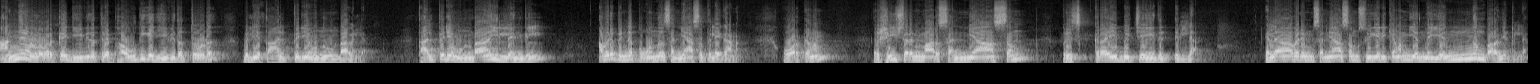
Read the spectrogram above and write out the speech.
അങ്ങനെയുള്ളവർക്ക് ജീവിതത്തിലെ ഭൗതിക ജീവിതത്തോട് വലിയ താല്പര്യമൊന്നും ഉണ്ടാവില്ല. താല്പര്യം ഉണ്ടായില്ലെങ്കിൽ അവർ പിന്നെ പോകുന്നത് സന്യാസത്തിലേക്കാണ്. ഓർക്കണം ഋഷീശ്വരന്മാർ സന്യാസം പ്രിസ്ക്രൈബ് ചെയ്തിട്ടില്ല. എല്ലാവരും സന്യാസം സ്വീകരിക്കണം എന്ന് എങ്ങും പറഞ്ഞിട്ടില്ല.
